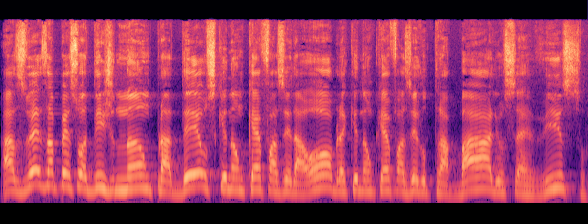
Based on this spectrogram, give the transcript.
Às vezes a pessoa diz não para Deus, que não quer fazer a obra, que não quer fazer o trabalho, o serviço.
